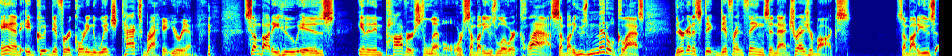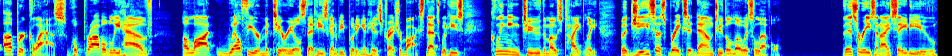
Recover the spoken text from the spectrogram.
And it could differ according to which tax bracket you're in. Somebody who is in an impoverished level or somebody who's lower class, somebody who's middle class, they're going to stick different things in that treasure box. Somebody who's upper class will probably have a lot wealthier materials that he's going to be putting in his treasure box. That's what he's clinging to the most tightly. But Jesus breaks it down to the lowest level. This reason I say to you,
